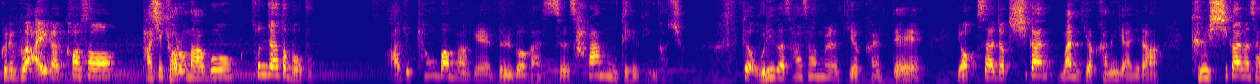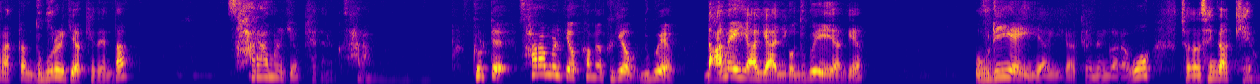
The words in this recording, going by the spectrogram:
그리고 그 아이가 커서 다시 결혼하고, 손자도 보고, 아주 평범하게 늙어갔을 사람들인 거죠. 그러니까 우리가 사삼을 기억할 때 역사적 시간만 기억하는 게 아니라 그 시간을 살았던 누구를 기억해야 된다? 사람을 기억해야 되는 거, 사람. 그럴 때 사람을 기억하면 그게 누구예요? 남의 이야기 아니고 누구의 이야기예요? 우리의 이야기가 되는 거라고 저는 생각해요.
